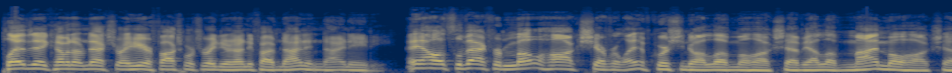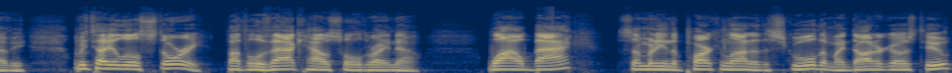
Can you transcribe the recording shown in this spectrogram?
Play of the day coming up next right here, Fox Sports Radio 95.9 and 980. Hey, Alex it's Levac from Mohawk Chevrolet. Of course, you know I love Mohawk Chevy. I love my Mohawk Chevy. Let me tell you a little story about the Levac household right now. While back, somebody in the parking lot of the school that my daughter goes to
